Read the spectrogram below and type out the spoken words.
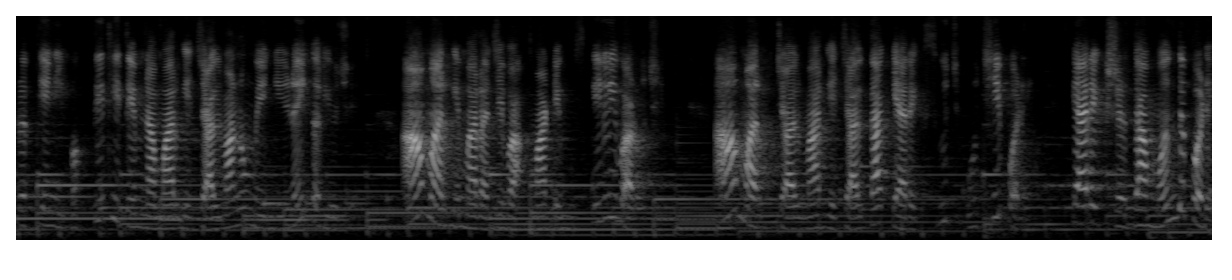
પ્રત્યેની ભક્તિથી તેમના માર્ગે ચાલવાનો મેં નિર્ણય કર્યો છે. આ માર્ગે મારા જેવા માટે મુશ્કેલી વાળો છે. આ માર્ગ ચાલ માર્ગે ચાલતા ક્યારેક સૂચ ઓછી પડે, ક્યારેક શ્રદ્ધા મંદ પડે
